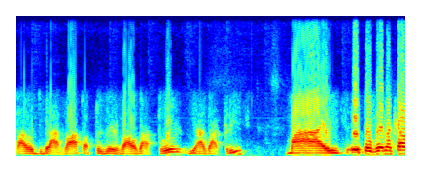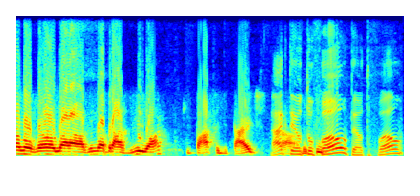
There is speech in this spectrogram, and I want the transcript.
parou de gravar para preservar os atores e as atrizes. Mas eu tô vendo aquela novela da Vinda Brasil lá, que passa de tarde. Ah, tá? tem o Tufão, tem o Tufão.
